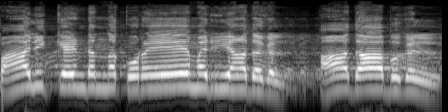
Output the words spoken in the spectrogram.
പാലിക്കേണ്ടുന്ന കുറേ മര്യാദകൾ ആദാബുകൾ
